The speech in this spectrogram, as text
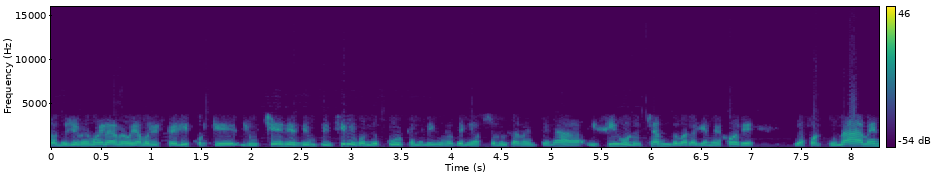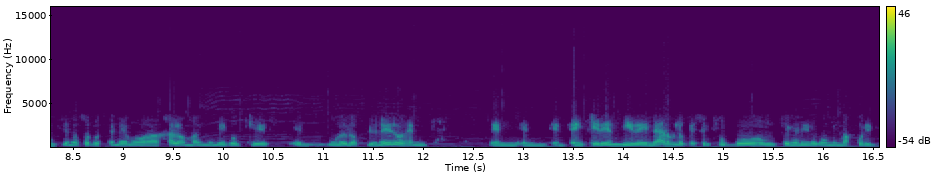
cuando yo me muera me voy a morir feliz porque luché desde un principio cuando el fútbol femenino no tenía absolutamente nada y sigo luchando para que mejore y afortunadamente nosotros tenemos a Harold Magnífico que es uno de los pioneros en, en, querer nivelar lo que es el fútbol femenino con el masculino.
